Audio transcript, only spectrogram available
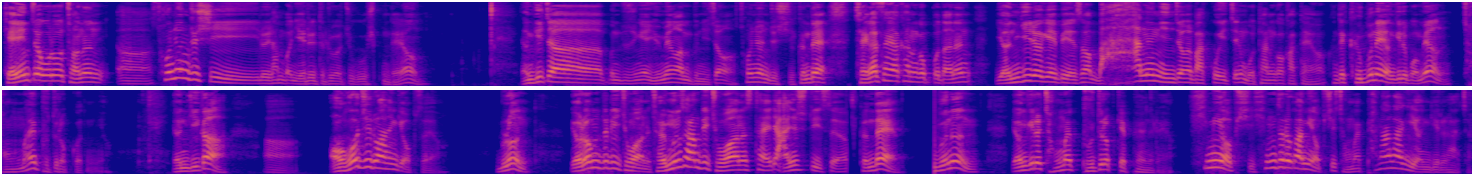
개인적으로 저는 어, 손현주 씨를 한번 예를 들어주고 싶은데요. 연기자분들 중에 유명한 분이죠 손현주 씨. 근데 제가 생각하는 것보다는 연기력에 비해서 많은 인정을 받고 있지는 못하는 것 같아요. 근데 그분의 연기를 보면 정말 부드럽거든요. 연기가 어, 어거지로 하는 게 없어요. 물론 여러분들이 좋아하는 젊은 사람들이 좋아하는 스타일이 아닐 수도 있어요. 그런데 그분은 연기를 정말 부드럽게 표현을 해요. 힘이 없이 힘들어감이 없이 정말 편안하게 연기를 하죠.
